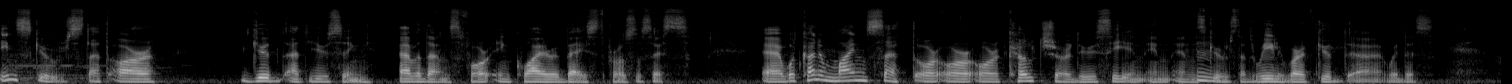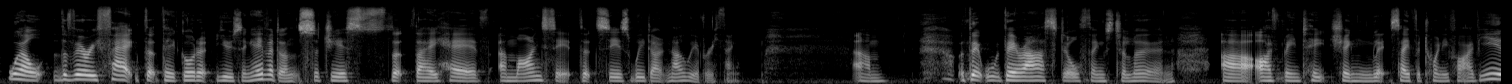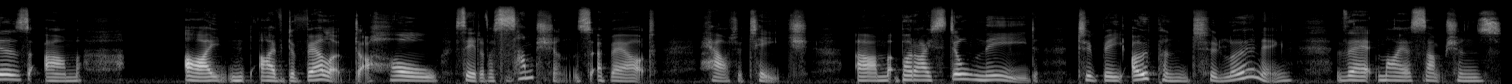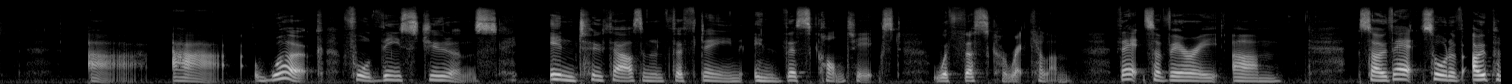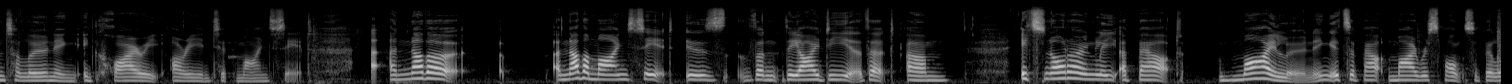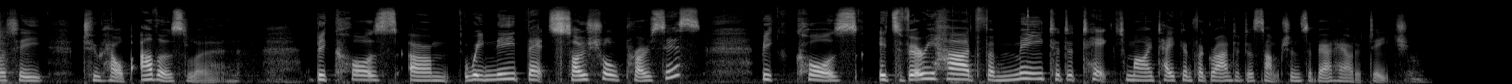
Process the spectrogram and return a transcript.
in schools that are good at using evidence for inquiry-based processes, uh, what kind of mindset or, or, or, culture do you see in, in, in mm. schools that really work good uh, with this? Well, the very fact that they're good at using evidence suggests that they have a mindset that says we don't know everything. Um, there, there, are still things to learn. Uh, I've been teaching, let's say, for 25 years. Um, I, I've developed a whole set of assumptions about how to teach, um, but I still need to be open to learning that my assumptions uh, uh, work for these students in 2015 in this context with this curriculum. That's a very um, so that sort of open to learning, inquiry oriented mindset. Another, another mindset is the, the idea that um, it's not only about my learning, it's about my responsibility to help others learn. Because um, we need that social process because it's very hard for me to detect my taken for granted assumptions about how to teach.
